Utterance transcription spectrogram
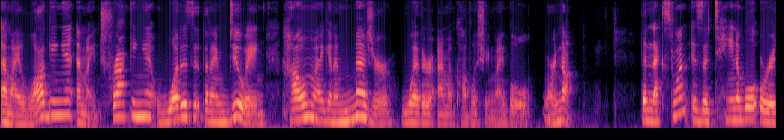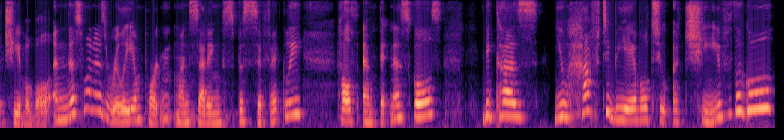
Am I logging it? Am I tracking it? What is it that I'm doing? How am I going to measure whether I'm accomplishing my goal or not? The next one is attainable or achievable. And this one is really important when setting specifically health and fitness goals because you have to be able to achieve the goal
